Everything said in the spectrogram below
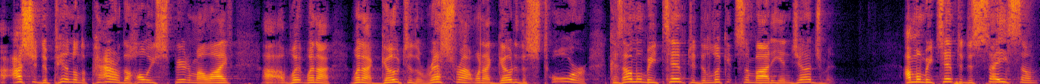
I should depend on the power of the Holy Spirit in my life uh, when, when, I, when I go to the restaurant, when I go to the store, because I'm going to be tempted to look at somebody in judgment. I'm going to be tempted to say, some,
